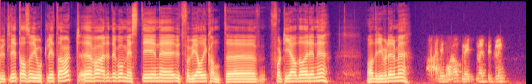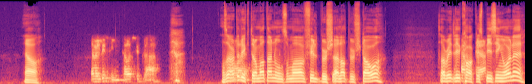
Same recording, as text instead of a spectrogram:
ut litt, altså gjort litt av hvert. Uh, hva er det det går mest i utenfor Alicante for tida da, René? Hva driver dere med? Nei, Det går nok mest med sykling. Ja. Det er veldig fint å sykle her. Og så har jeg hørt rykter om at det er noen som har fylt burs, eller hatt bursdag òg. Så det har blitt litt kakespising òg, eller?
